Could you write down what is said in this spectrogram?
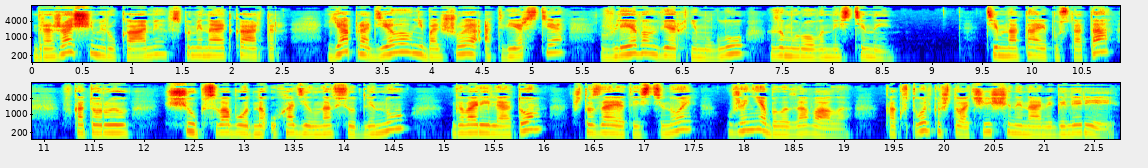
Дрожащими руками, вспоминает Картер, я проделал небольшое отверстие в левом верхнем углу замурованной стены. Темнота и пустота, в которую щуп свободно уходил на всю длину, говорили о том, что за этой стеной уже не было завала, как в только что очищенной нами галерее.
